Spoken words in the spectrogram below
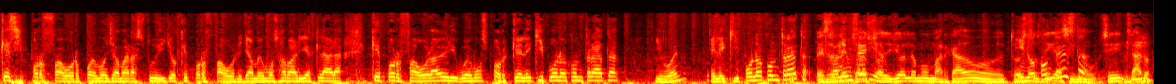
que si por favor podemos llamar a Astudillo, que por favor llamemos a María Clara, que por favor averigüemos por qué el equipo no contrata. Y bueno, el equipo no contrata, están en feria. y yo lo hemos marcado todos Y no estos días. y sí, claro.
